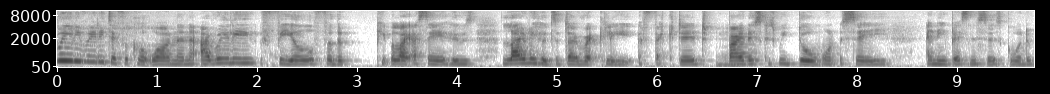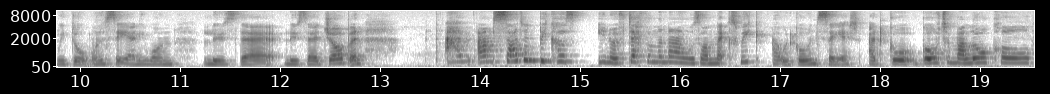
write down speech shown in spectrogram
really really difficult one, and I really feel for the people like I say whose livelihoods are directly affected Mm. by this because we don't want to see any businesses go under. We don't want to see anyone lose their lose their job, and I'm I'm saddened because you know if Death on the Nile was on next week, I would go and see it. I'd go go to my local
